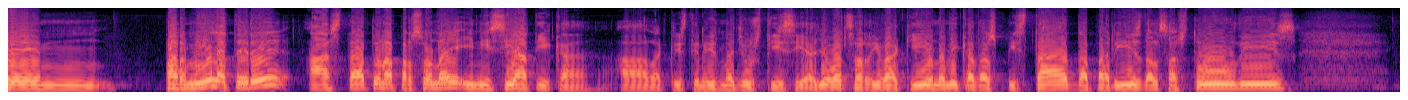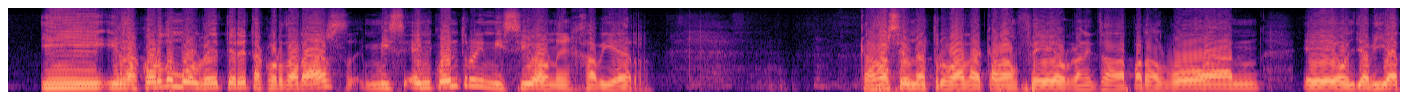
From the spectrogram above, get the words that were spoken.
Eh, per mi la Tere ha estat una persona iniciàtica al cristianisme justícia. Jo vaig arribar aquí una mica despistat de París, dels estudis, i, i recordo molt bé, Tere, t'acordaràs, Encuentro i Missió en Javier, que va ser una trobada que van fer organitzada per el Boan, eh, on hi havia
